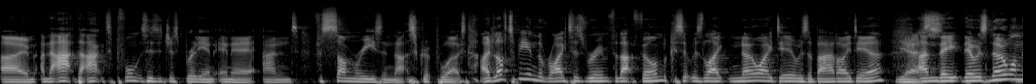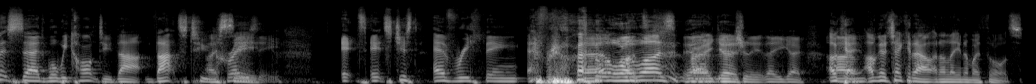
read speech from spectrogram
Um, and the, act, the actor performances are just brilliant in it. And for some reason, that script works. I'd love to be in the writer's room for that film because it was like no idea was a bad idea. Yes. And they, there was no one that said, well, we can't do that. That's too I see. It's, it's just everything everywhere. Uh, all at once. once. Very good. Literally, there you go. Okay, Um, I'm going to check it out and I'll let you know my thoughts.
